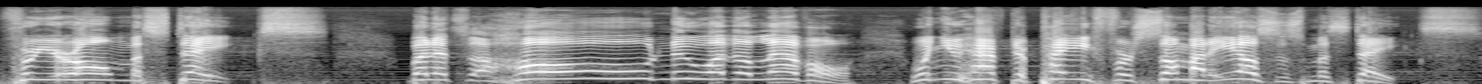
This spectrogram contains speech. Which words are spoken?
for your own mistakes, but it's a whole new other level when you have to pay for somebody else's mistakes.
